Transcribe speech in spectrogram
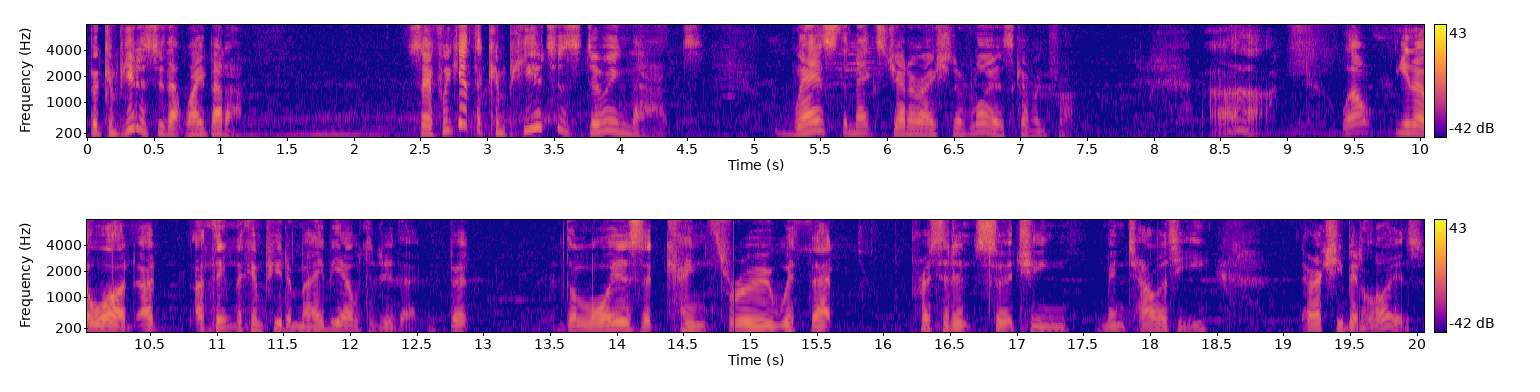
But computers do that way better. So if we get the computers doing that, where's the next generation of lawyers coming from? Ah, well, you know what? I, I think the computer may be able to do that, but the lawyers that came through with that precedent searching mentality are actually better lawyers.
